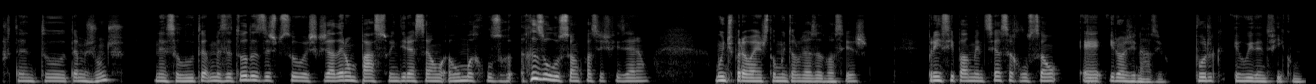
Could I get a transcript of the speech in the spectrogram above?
Portanto, estamos juntos nessa luta, mas a todas as pessoas que já deram um passo em direção a uma resolução que vocês fizeram, muitos parabéns, estou muito orgulhosa de vocês. Principalmente se essa resolução é ir ao ginásio, porque eu identifico-me.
